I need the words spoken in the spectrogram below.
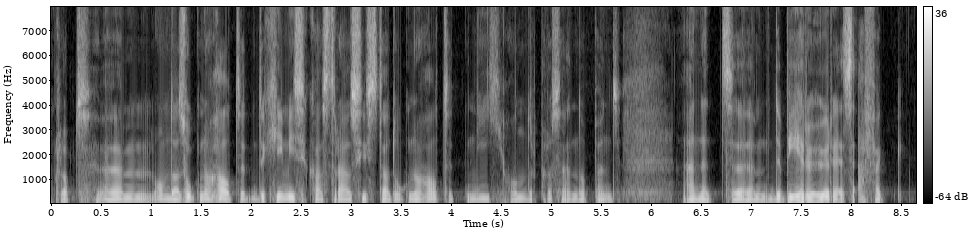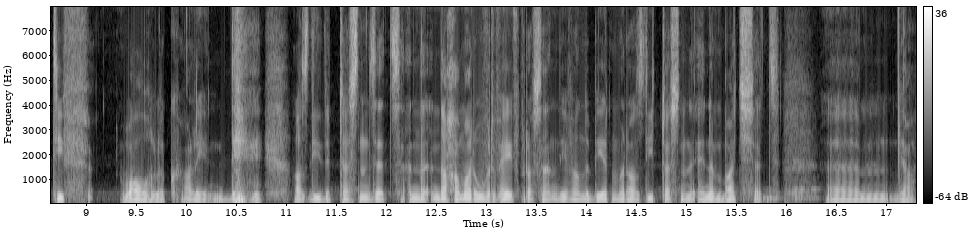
klopt. Um, omdat is ook nog altijd, de chemische castratie staat ook nog altijd niet 100% op punt. En het, um, de berenheur is effectief walgelijk. Alleen als die ertussen zit, en, dat gaat maar over 5% die van de beren, maar als die tussen in een badje zit, um, ja,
